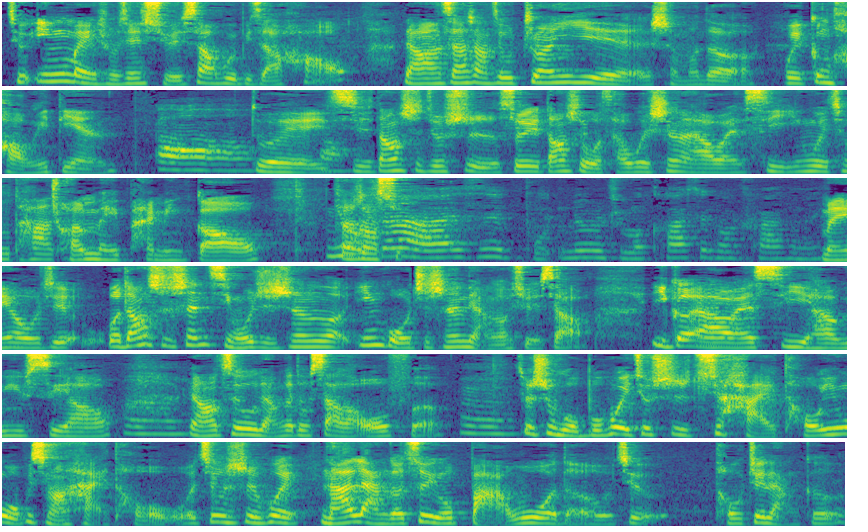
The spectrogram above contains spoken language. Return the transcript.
就英美首先学校会比较好，然后加上就专业什么的会更好一点。哦对，哦其实当时就是，所以当时我才会升 LSE，因为就它传媒排名高，加上是你有升 IC 补那种什么 classical track 没有，我只我当时申请我只升了英国只升两个学校，一个 LSE 还有 UCL，、然后最后两个都下了 offer。嗯，就是我不会就是去海投，因为我不喜欢海投，我就是会拿两个最有把握的，我就投这两个。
